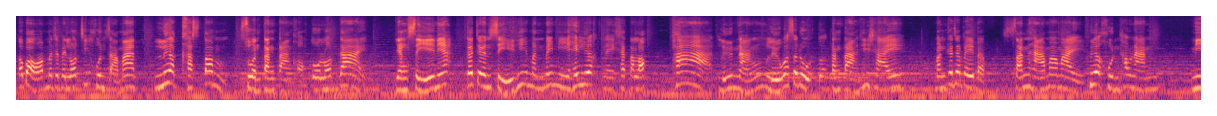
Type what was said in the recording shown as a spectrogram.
เขาบอกว่ามันจะเป็นรถที่คุณสามารถเลือกคัสตอมส่วนต่างๆ ของตัวรถได้ อย่างสีเนี้ยก็จะเป็นสีที่มันไม่มีให้เลือกในแคตตาล็อกผ้าหรือหนังหรือวัสดุตัวต่างๆ ที่ใช้ มันก็จะไปแบบสรรหามาใหม่ เพื่อคุณเท่านั้นมี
